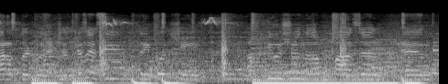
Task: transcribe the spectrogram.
character collection. Kasi si Triple G, a fusion of puzzle and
